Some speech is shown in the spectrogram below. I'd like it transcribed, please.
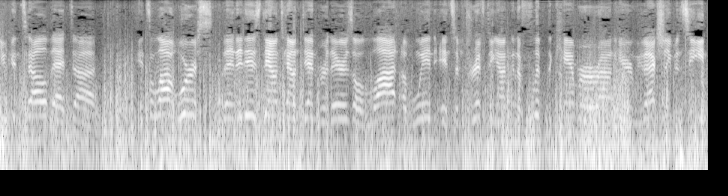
you can tell that uh, it's a lot worse than it is downtown Denver. There is a lot of wind and some drifting. I'm going to flip the camera around here. We've actually been seeing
